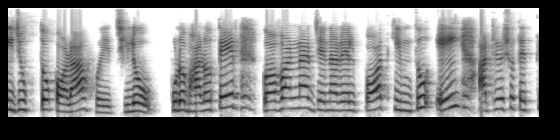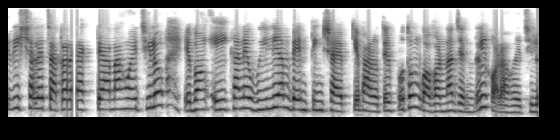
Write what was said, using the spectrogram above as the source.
নিযুক্ত করা হয়েছিল। পুরো ভারতের গভর্নর জেনারেল পদ কিন্তু এই আঠেরোশো সালে চার্টার অ্যাক্টে আনা হয়েছিল এবং এইখানে উইলিয়াম বেন্টিং সাহেবকে ভারতের প্রথম গভর্নর জেনারেল করা হয়েছিল।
